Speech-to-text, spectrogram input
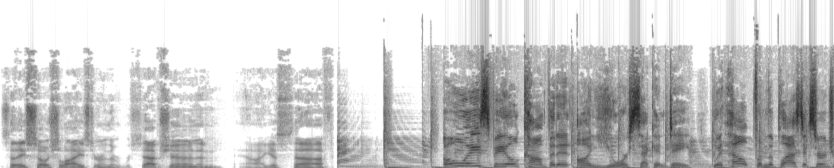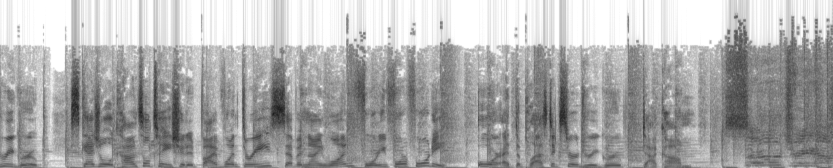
So they socialized during the reception, and you know, I guess uh, Always feel confident on your second date. With help from the Plastic Surgery Group, schedule a consultation at 513-791-4440 or at theplasticsurgerygroup.com. Surgery has an art.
